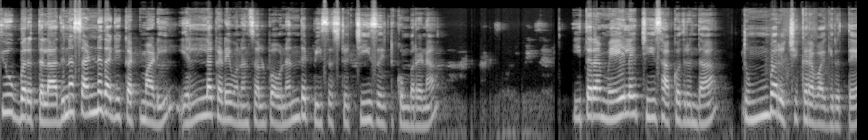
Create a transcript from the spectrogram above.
ಕ್ಯೂಬ್ ಬರುತ್ತಲ್ಲ, ಅದನ್ನು ಸಣ್ಣದಾಗಿ ಕಟ್ ಮಾಡಿ, ಎಲ್ಲ ಕಡೆ ಒಂದೊಂದು ಸ್ವಲ್ಪ ಒಂದೊಂದೇ ಪೀಸಷ್ಟು ಚೀಸ್ ಇಟ್ಕೊಂಬರೋಣ. ಈ ಥರ ಮೇಲೆ ಚೀಸ್ ಹಾಕೋದ್ರಿಂದ ತುಂಬ ರುಚಿಕರವಾಗಿರುತ್ತೆ.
